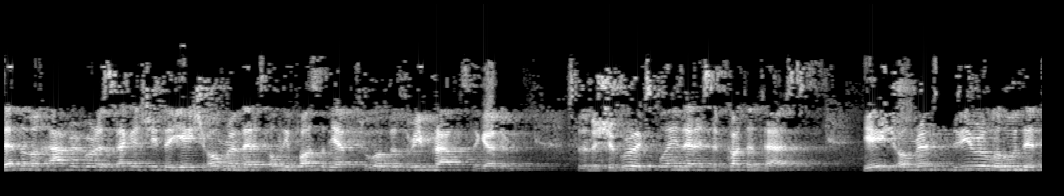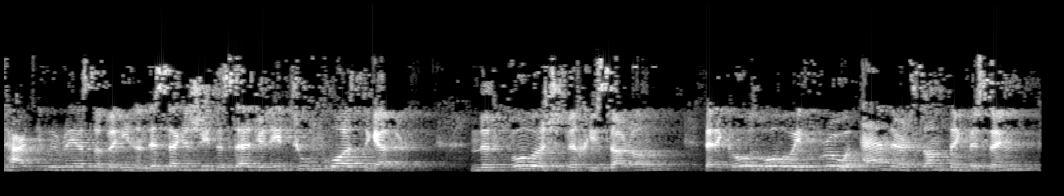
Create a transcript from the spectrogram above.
Then the Mechaber brought a second sheet, the Yesh Omrim, that it's only possible if you have two of the three problems together. So the Mishnah Berurah explains that in Sivkot and Test. Yesh Omrim, Svira Lahu de Tarti Lireasa Be'inan. This second sheet says you need two flaws together. Mefulish V'chisaron, that it goes all the way through and there's something missing.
